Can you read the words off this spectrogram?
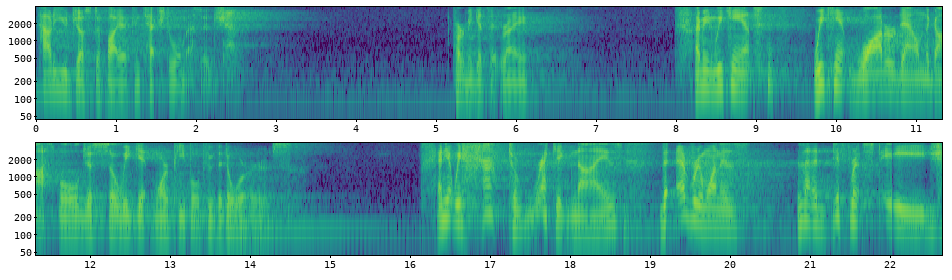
how do you justify a contextual message? Part of me gets it, right? I mean, we can't we can't water down the gospel just so we get more people through the doors. And yet we have to recognize that everyone is, is at a different stage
